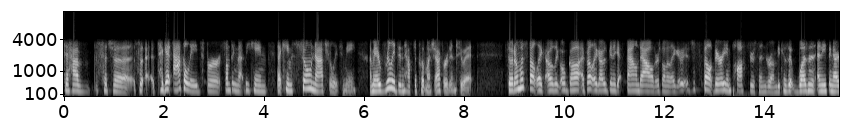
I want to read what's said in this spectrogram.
to have such a to get accolades for something that became that came so naturally to me. I mean, I really didn't have to put much effort into it. So it almost felt like I was like, oh God, I felt like I was going to get found out or something. Like it just felt very imposter syndrome because it wasn't anything I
